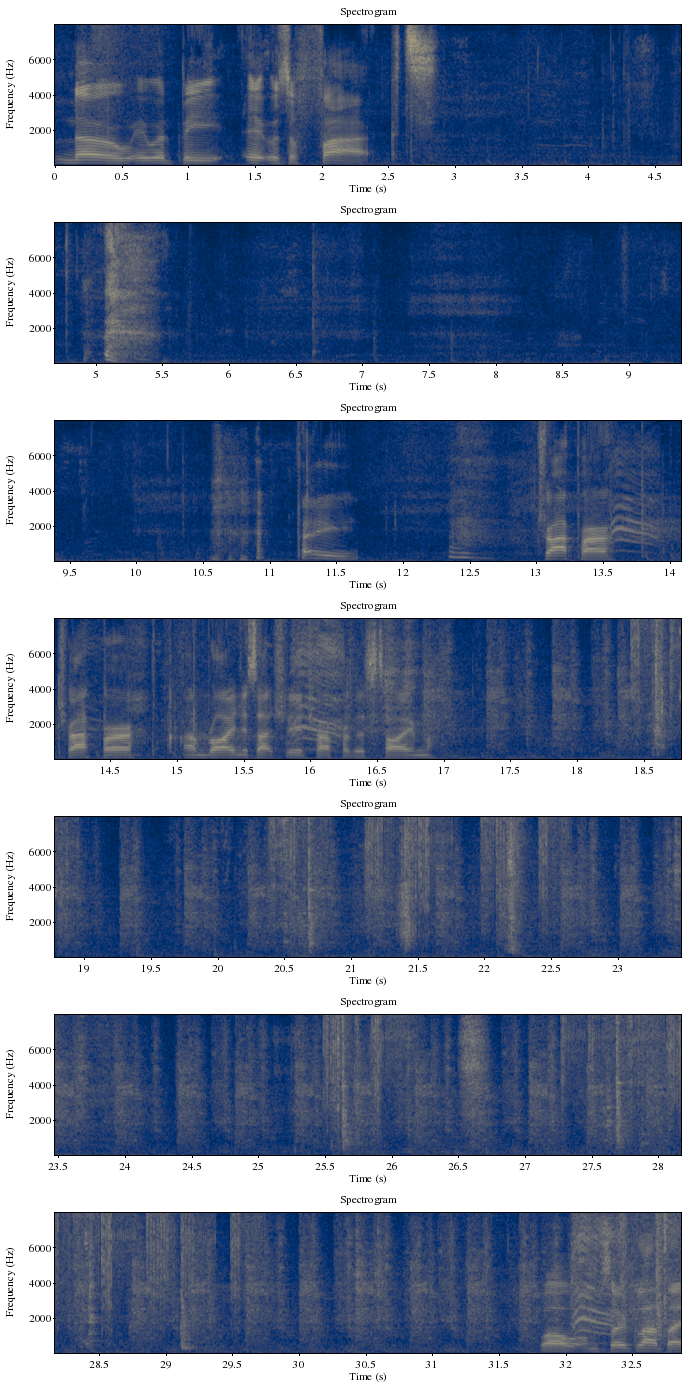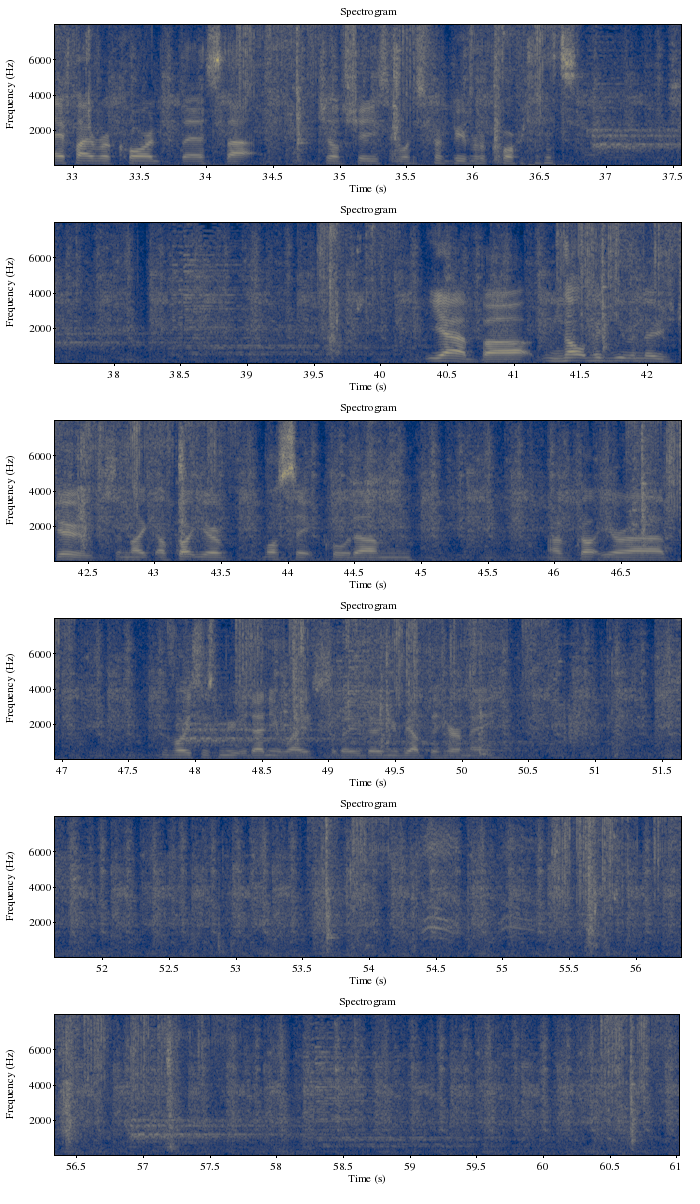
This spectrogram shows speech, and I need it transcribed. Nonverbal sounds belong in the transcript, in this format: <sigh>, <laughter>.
No, it would be. It was a fact. Pain. Trapper. Trapper. I'm Ryan is actually a trapper this time. Well, I'm so glad that if I record this, that Joshy's voice would be <laughs> recorded. yeah, but not with you and those jokes. And like, I've got your, what's it called? Um, I've got your uh, voices muted anyway, so they don't even be able to hear me.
